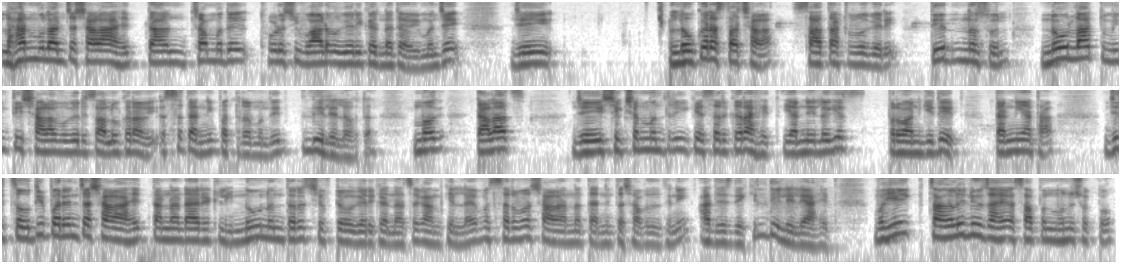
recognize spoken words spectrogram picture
लहान मुलांच्या शाळा आहेत त्यांच्यामध्ये थोडीशी वाढ वगैरे करण्यात यावी. म्हणजे जे लवकर असता शाळा सात आठ वगैरे. ते नसून नऊला तुम्ही ती शाळा वगैरे चालू करावी असं त्यांनी पत्रामध्ये लिहिलेलं होतं. मग त्यालाच जे शिक्षण मंत्री केसरकर आहेत यांनी लगेच परवानगी देत. त्यांनी आता जे चौथीपर्यंतच्या शाळा आहेत त्यांना डायरेक्टली नऊ नंतरच शिफ्ट वगैरे करण्याचं काम केलं आहे व सर्व शाळांना त्यांनी तशा पद्धतीने आदेश देखील दिलेले आहेत. व ही एक चांगली न्यूज आहे असं आपण म्हणू शकतो.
